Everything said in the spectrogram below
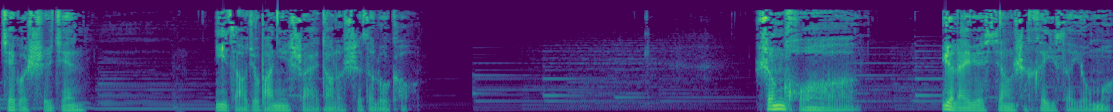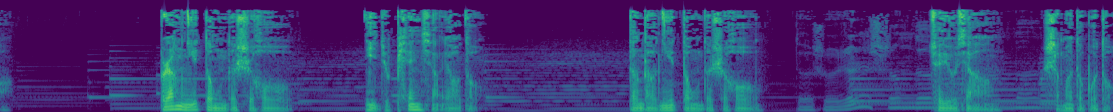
结果时间一早就把你甩到了十字路口。生活越来越像是黑色幽默，不让你懂的时候，你就偏想要懂；等到你懂的时候，却又想什么都不懂。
